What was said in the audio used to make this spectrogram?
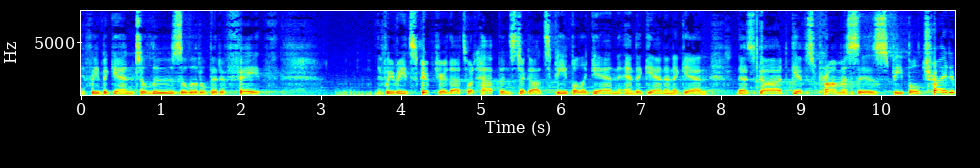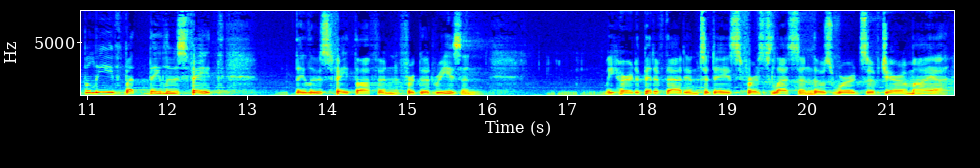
if we begin to lose a little bit of faith. If we read scripture, that's what happens to God's people again and again and again. As God gives promises, people try to believe, but they lose faith. They lose faith often for good reason. We heard a bit of that in today's first lesson, those words of Jeremiah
